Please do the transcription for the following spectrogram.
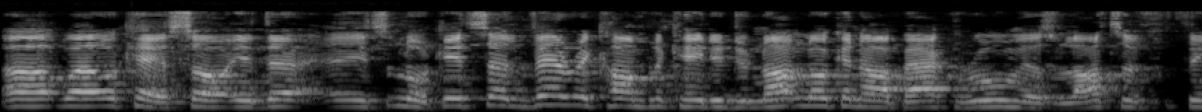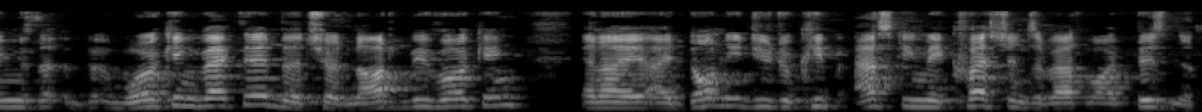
Uh, well, okay, so it, there, it's look, it's a very complicated. Do not look in our back room. There's lots of things that, working back there that should not be working, and I, I don't need you to keep asking me questions about my business.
